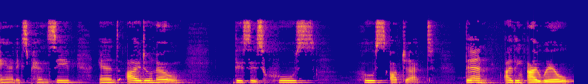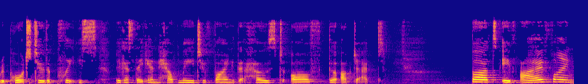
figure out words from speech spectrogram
and expensive and I don't know this is whose whose object then I think I will report to the police because they can help me to find the host of the object. But if I find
